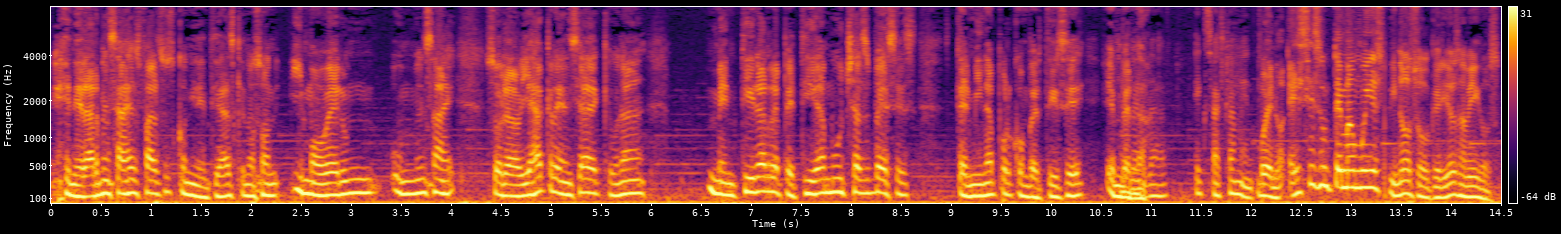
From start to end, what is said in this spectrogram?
generar mensajes falsos con identidades que no son y mover un, un mensaje sobre la vieja creencia de que una mentira repetida muchas veces termina por convertirse en verdad. Exactamente. Bueno, ese es un tema muy espinoso, queridos amigos.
